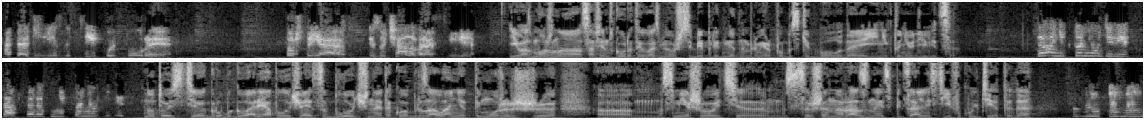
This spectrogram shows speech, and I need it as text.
опять же, языки, культуры, то, что я изучала в России. И, возможно, совсем скоро ты возьмешь себе предмет, например, по баскетболу, да, и никто не удивится. Да, никто не удивится, абсолютно никто не удивится. Ну, то есть, э, грубо говоря, получается блочное такое образование, ты можешь э, э, смешивать э, совершенно разные специальности и факультеты, да? Угу, угу.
